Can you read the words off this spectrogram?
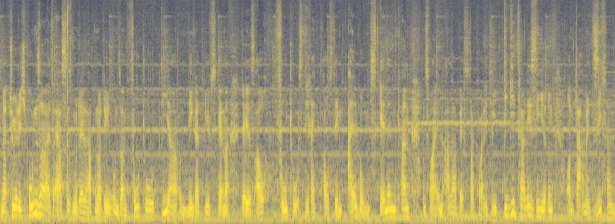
natürlich unser als erstes Modell hatten wir den unseren Foto-, Dia- und Negativscanner, der jetzt auch Fotos direkt aus dem Album scannen kann und zwar in allerbester Qualität digitalisieren und damit sichern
